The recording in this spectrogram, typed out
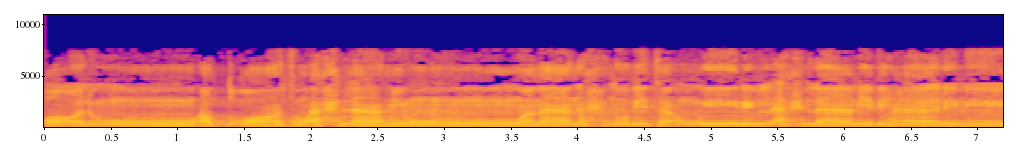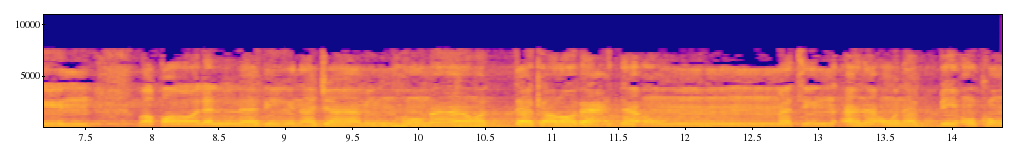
قالوا أضغاث أحلام وما نحن بتأويل الأحلام بعالمين وقال الذي نجا منهما وادكر بعد أمة أنا أنبئكم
